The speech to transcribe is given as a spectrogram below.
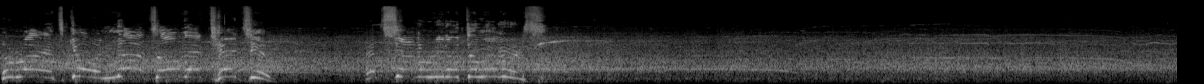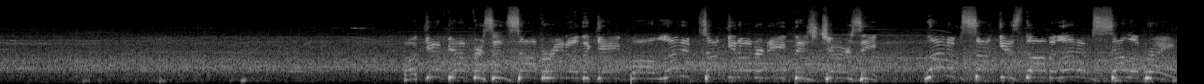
The riot's going nuts, all that tension. And Savarino delivers. I'll give Jefferson Savarino the game ball. Let him tuck it underneath his jersey. Let him suck his thumb and let him celebrate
